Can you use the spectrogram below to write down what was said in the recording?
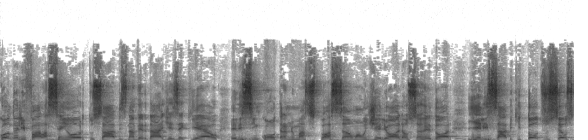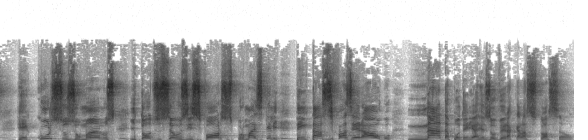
Quando ele fala, Senhor, tu sabes, na verdade, Ezequiel, ele se encontra numa situação onde ele olha ao seu redor e ele sabe que todos os seus recursos humanos e todos os seus esforços, por mais que ele tentasse fazer algo, nada poderia resolver aquela situação.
